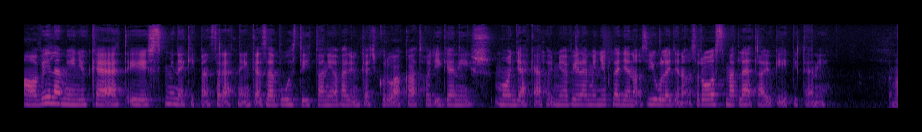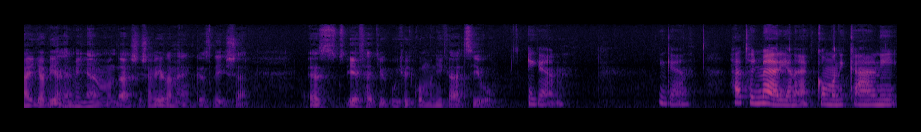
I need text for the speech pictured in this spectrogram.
a véleményüket, és mindenképpen szeretnénk ezzel buzdítani a velünk egykorúakat, hogy igenis mondják el, hogy mi a véleményük, legyen az jó, legyen az rossz, mert lehet rájuk építeni. Már így a véleményelmondás és a vélemény közlése, ez érthetjük úgy, hogy kommunikáció? Igen. Igen. Hát, hogy merjenek kommunikálni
